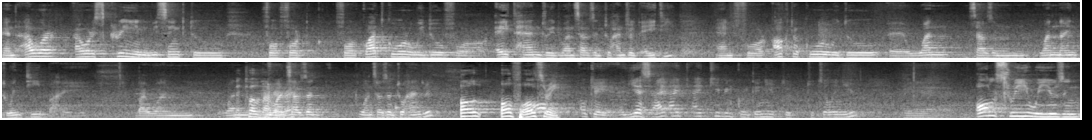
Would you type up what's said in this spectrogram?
And our our screen we think to for for for quad core we do for 800 1280 and for octa core we do uh, 1920 by by one, one By 1200, right? 1200 All, all for all three. Okay, yes, I, I, I keep in continue to, to telling you. Uh, all three we using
